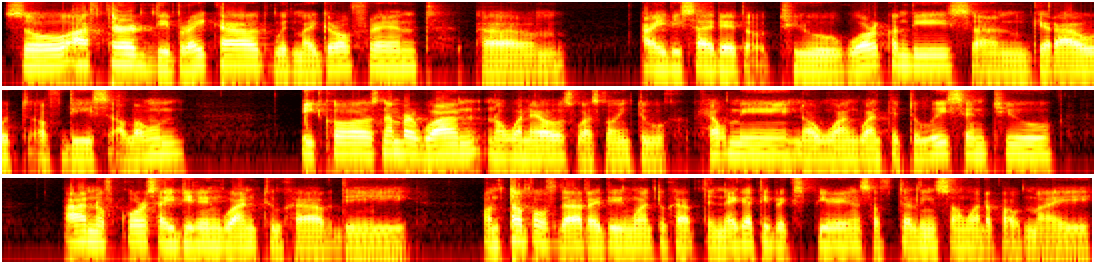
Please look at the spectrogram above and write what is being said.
So after the breakout with my girlfriend, um, I decided to work on this and get out of this alone because number one, no one else was going to help me, no one wanted to listen to, and of course I didn't want to have the on top of that, I didn't want to have the negative experience of telling someone about my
